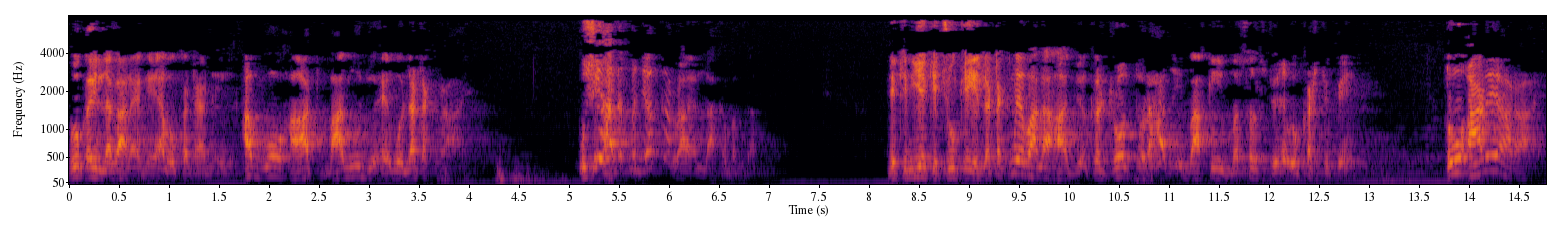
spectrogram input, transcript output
وہ کہیں لگا رہ گیا، وہ کٹا نہیں۔ اب وہ ہاتھ بازو جو ہے وہ لٹک رہا ہے۔ اسی حالت میں جنگ کر رہا ہے اللہ کا بندہ۔ لیکن یہ کہ چونکہ یہ لٹکنے والا ہاتھ جو ہے کنٹرول تو رہا نہیں، باقی مسلس جو ہے وہ کٹ چکے ہیں۔ تو وہ آڑے آ رہا ہے۔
